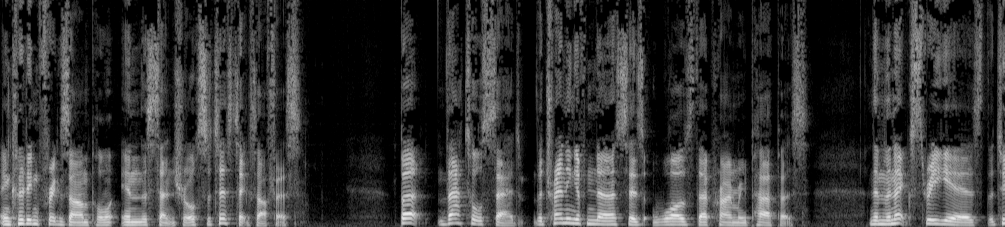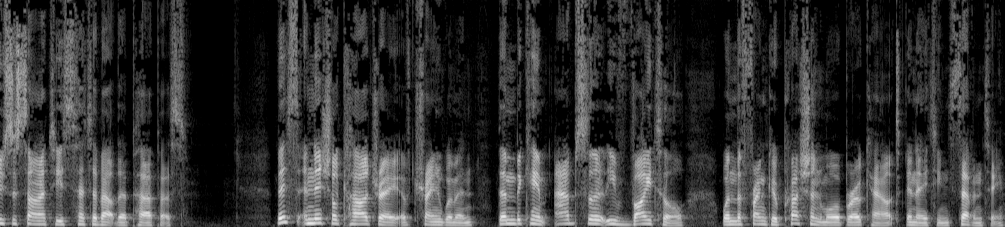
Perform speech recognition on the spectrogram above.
including, for example, in the Central Statistics Office. But that all said, the training of nurses was their primary purpose. And in the next three years, the two societies set about their purpose. This initial cadre of trained women then became absolutely vital when the Franco Prussian War broke out in 1870.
